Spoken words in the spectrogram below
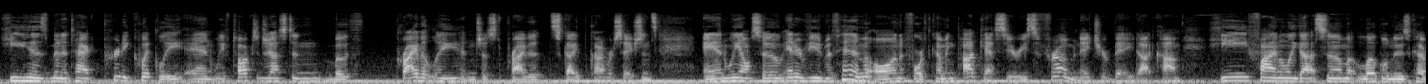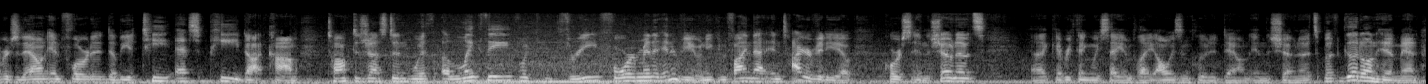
He has been attacked pretty quickly, and we've talked to Justin both privately and just private Skype conversations. And we also interviewed with him on a forthcoming podcast series from naturebay.com. He finally got some local news coverage down in Florida, WTSP.com. Talked to Justin with a lengthy, three, four minute interview, and you can find that entire video, of course, in the show notes. Like everything we say and play, always included down in the show notes. But good on him, man.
